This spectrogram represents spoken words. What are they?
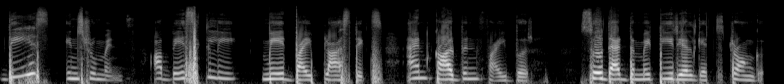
These instruments are basically made by plastics and carbon fiber so that the material gets stronger.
